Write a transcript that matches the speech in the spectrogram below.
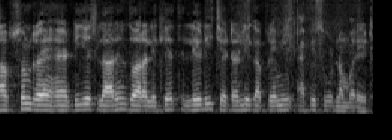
आप सुन रहे हैं डी एच लॉरेंस द्वारा लिखित लेडी चैटरली का प्रेमी एपिसोड नंबर एट।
